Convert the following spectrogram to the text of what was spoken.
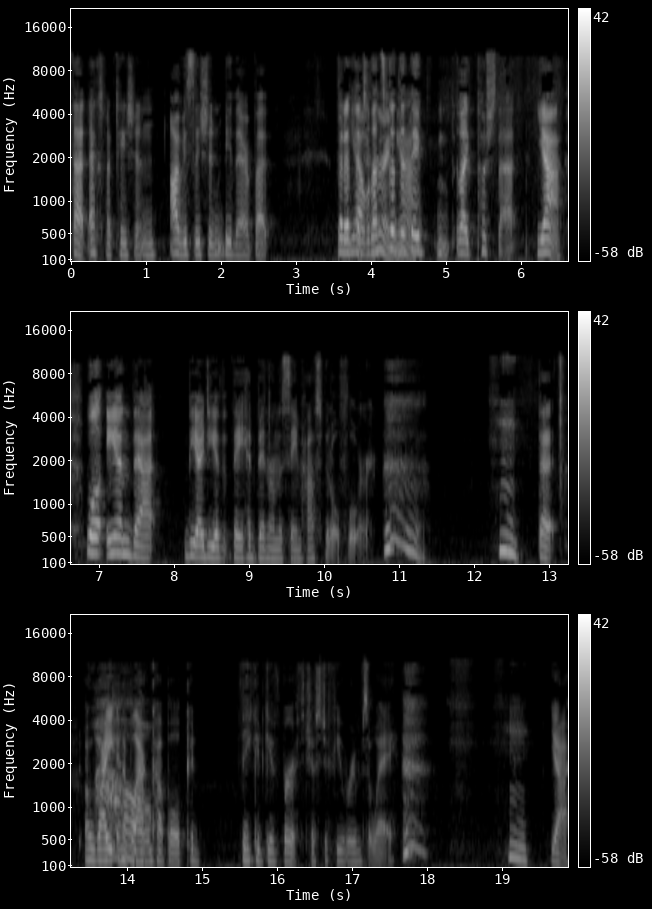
that expectation obviously shouldn't be there, but But at yeah, the well, that's good yeah. that they mm, like push that. Yeah. Well, and that the idea that they had been on the same hospital floor. hmm. That a white and a black couple could they could give birth just a few rooms away. hmm. Yeah.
